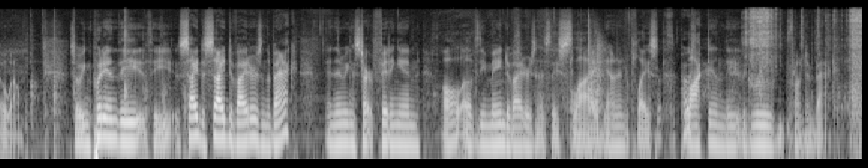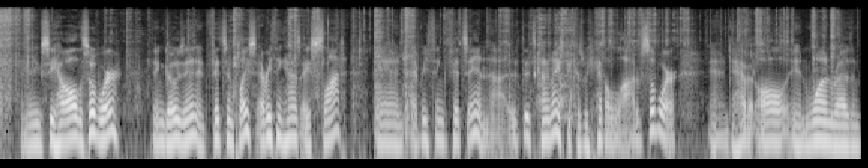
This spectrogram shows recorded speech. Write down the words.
oh well. So we can put in the the side to side dividers in the back, and then we can start fitting in all of the main dividers as they slide down into place, locked in the, the groove front and back. And then you can see how all the silverware then goes in and fits in place. Everything has a slot and everything fits in. Uh, it's kind of nice because we have a lot of silverware and to have it all in one rather than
